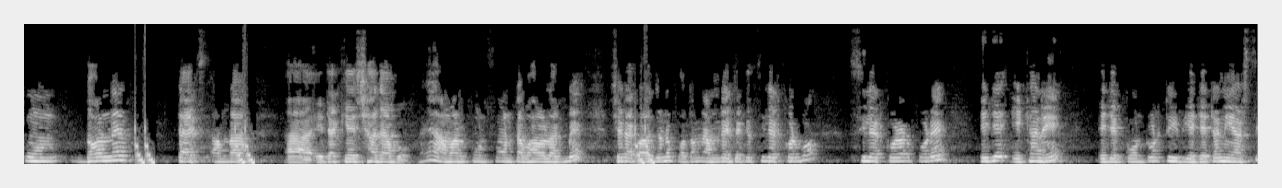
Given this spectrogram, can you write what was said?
কোন ধরনের ট্যাক্স আমরা এটাকে সাজাবো? হ্যাঁ আমার কোন ফোনটা ভালো লাগবে সেটা করার জন্য প্রথমে আমরা এটাকে সিলেক্ট করব। সিলেক্ট করার পরে এই যে এখানে এই যে কন্ট্রোল টি দিয়ে যেটা নিয়ে আসছি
